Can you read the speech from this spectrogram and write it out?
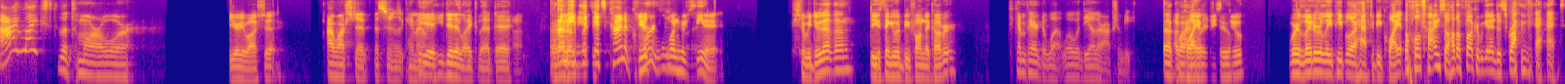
I liked the Tomorrow War. You already watched it. I watched it as soon as it came out. Yeah, he did it like that day. But I don't mean, it, it's kind of You're corny. the one who's seen it. Should we do that then? Do you think it would be fun to cover? Compared to what? What would the other option be? A A Quiet, Quiet Place Place Two. Two? Where literally people are, have to be quiet the whole time. So how the fuck are we going to describe that?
